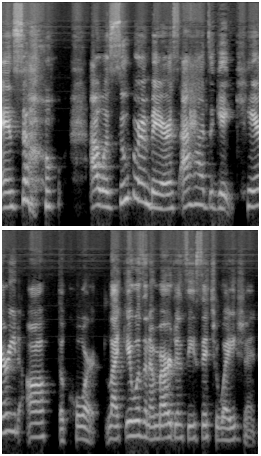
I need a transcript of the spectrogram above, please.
And so I was super embarrassed. I had to get carried off the court like it was an emergency situation.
